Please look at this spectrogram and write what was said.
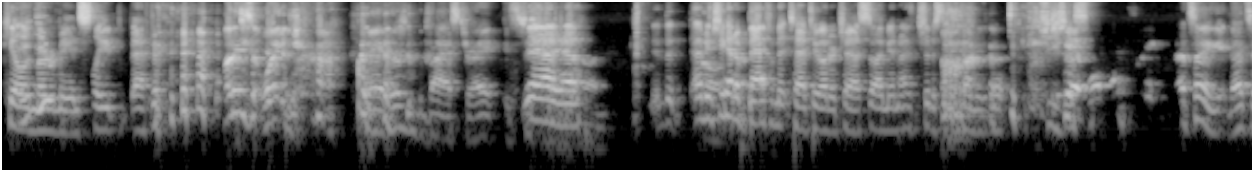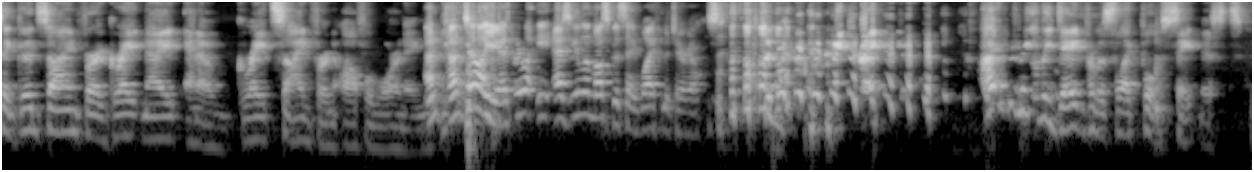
kill and Did you? murder me and sleep after. What is it? What? Yeah, man, those are the best, right? It's Yeah, yeah. fun. I mean, she had a oh. Baphomet tattoo on her chest, so I mean, I should have seen it coming. But Jesus. Yeah, well, that's a that's a good sign for a great night and a great sign for an awful morning. I'm, I'm telling you, as, as Elon Musk would say, wife material. right? I really date from a select pool of Satanists.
